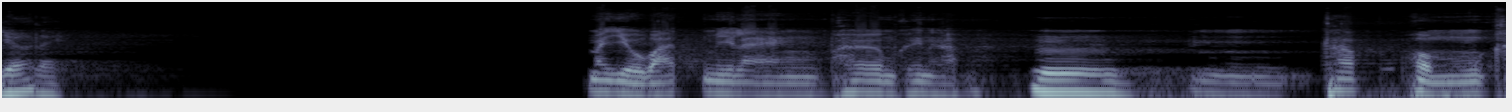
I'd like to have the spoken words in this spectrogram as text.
เยอะเลย มาอยู่วัดมีแรงเพิ่มขึ้นครับ อืม อืม ถ้าผมข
